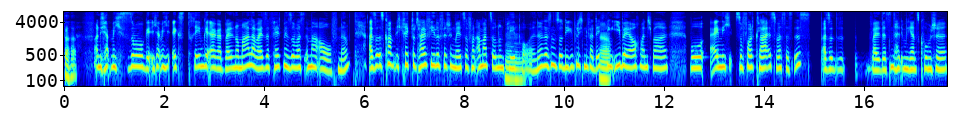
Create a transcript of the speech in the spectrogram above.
und ich habe mich so, ich habe mich extrem geärgert, weil normalerweise fällt mir sowas immer auf, ne? Also es kommt, ich krieg total viele Phishing-Mails so von Amazon und mhm. PayPal, ne? Das sind so die üblichen Verdächtigen, ja. eBay auch manchmal, wo eigentlich sofort klar ist, was das ist. Also weil das sind halt irgendwie ganz komische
